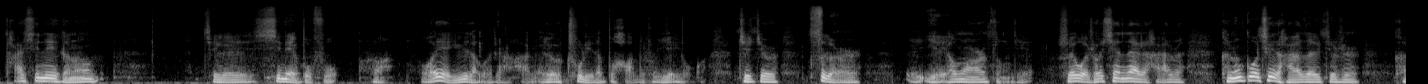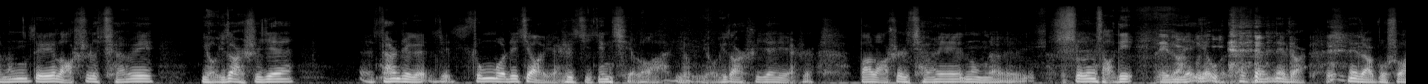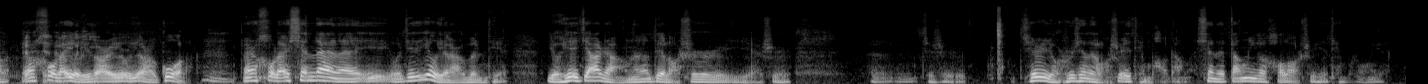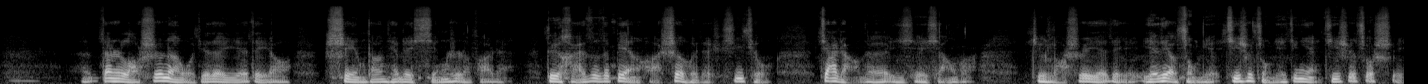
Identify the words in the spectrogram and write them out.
他心里可能这个心里也不服，是吧？我也遇到过这样孩子，有处理的不好的时候也有过，这就是自个儿也要慢慢总结。所以我说，现在的孩子，可能过去的孩子就是可能对于老师的权威有一段时间，呃，当然这个这中国这教育也是几经起落啊，有有一段时间也是把老师的权威弄得斯文扫地，那段也也有提那那段那段不说了。然后后来有一段又有点过了，嗯但是后来现在呢，我觉得又有点问题。有些家长呢对老师也是，嗯，就是其实有时候现在老师也挺不好当的，现在当一个好老师也挺不容易的。嗯，但是老师呢，我觉得也得要适应当前这形势的发展，对孩子的变化、社会的需求、家长的一些想法，这个老师也得也得要总结，及时总结经验，及时做适应。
